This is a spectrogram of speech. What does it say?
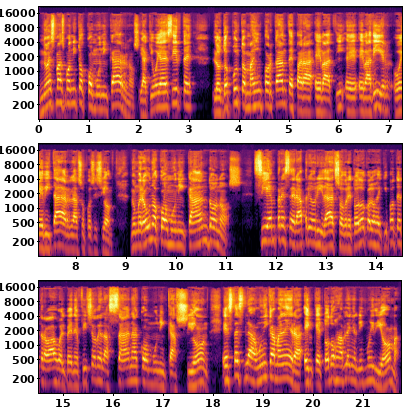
no es más bonito comunicarnos. Y aquí voy a decirte los dos puntos más importantes para eh, evadir, o evitar la suposición. Número uno, comunicándonos siempre será prioridad, sobre todo con los equipos de trabajo, el beneficio de la sana comunicación. Esta es la única manera en que todos hablen el mismo idioma.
